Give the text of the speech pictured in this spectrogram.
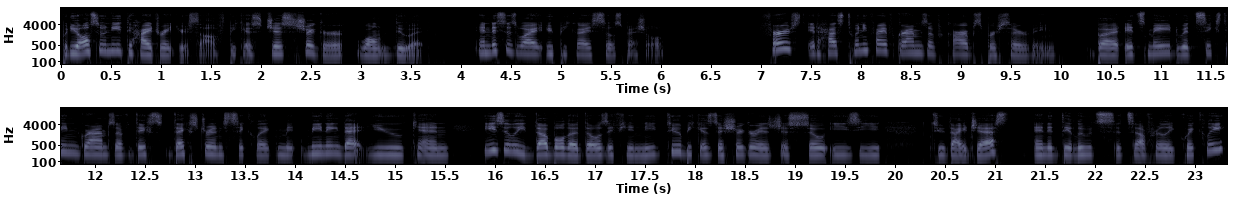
but you also need to hydrate yourself because just sugar won't do it. And this is why Upika is so special. First, it has 25 grams of carbs per serving, but it's made with 16 grams of dextrin cyclic, meaning that you can easily double the dose if you need to because the sugar is just so easy to digest and it dilutes itself really quickly.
